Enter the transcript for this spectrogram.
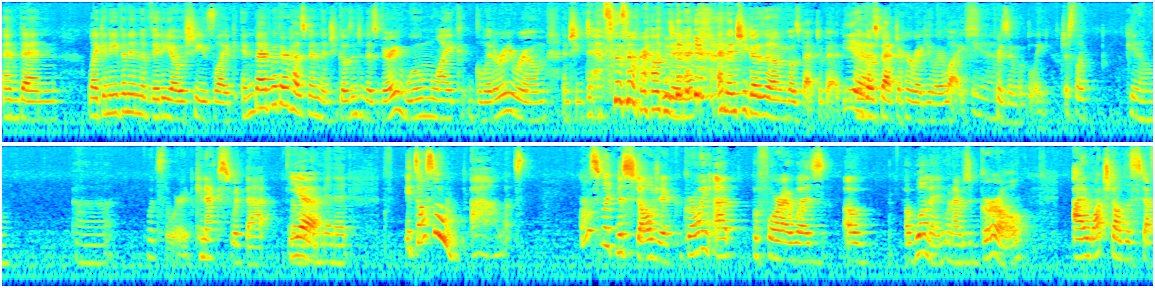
and then. Like, and even in the video, she's like in bed with her husband. Then she goes into this very womb-like glittery room, and she dances around in it. And then she goes out and goes back to bed, Yeah. and goes back to her regular life, Yeah. presumably. just like you know uh, what's the word connects with that for Yeah. like a minute it's also uh, what's almost like nostalgic growing up before i was a, a woman when i was a girl i watched all this stuff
